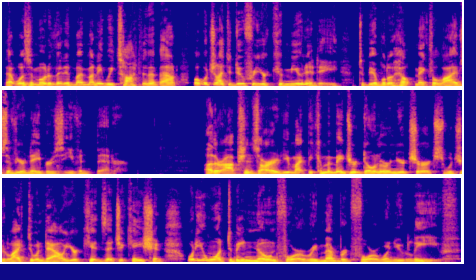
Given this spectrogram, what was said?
that wasn't motivated by money, we talked to them about what would you like to do for your community to be able to help make the lives of your neighbors even better. Other options are you might become a major donor in your church. Would you like to endow your kids' education? What do you want to be known for or remembered for when you leave?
